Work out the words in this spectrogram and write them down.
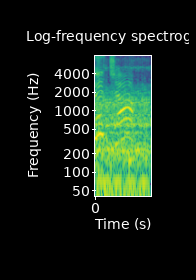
Good job.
